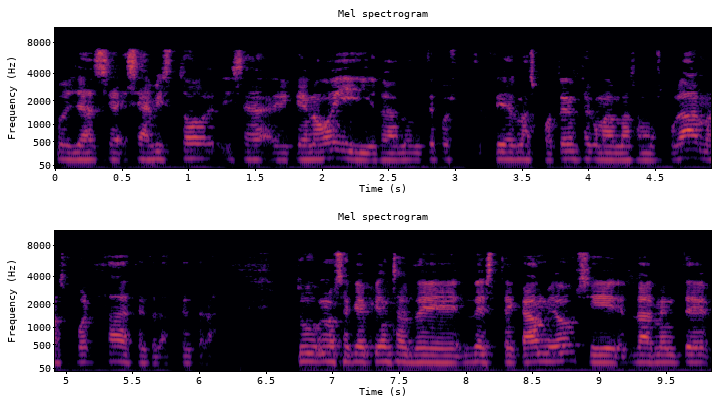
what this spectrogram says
pues ya se, ha visto y que no y realmente pues tienes más potencia, con más masa muscular, más fuerza, etcétera, etcétera. Tú no sé qué piensas de, este cambio, si realmente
